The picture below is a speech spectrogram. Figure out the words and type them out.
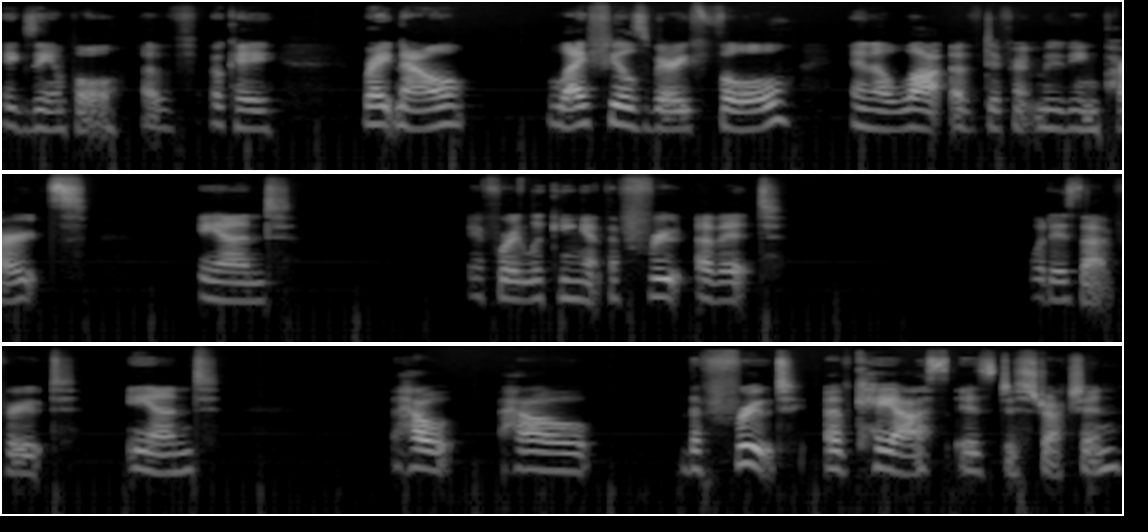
example of, okay, right now, life feels very full and a lot of different moving parts. And if we're looking at the fruit of it, what is that fruit? And how how the fruit of chaos is destruction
